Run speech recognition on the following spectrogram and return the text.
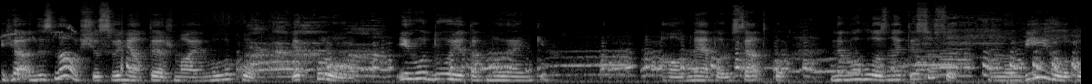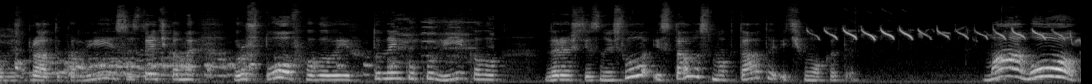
Я не знав, що свиня теж має молоко, як корова, і годує так маленьких. А одне поросятко не могло знайти сосок. Воно бігало поміж братиками і сестричками, розштовхувало їх, тоненько ковікало, нарешті знайшло і стало смоктати і чмокати. Мамо,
